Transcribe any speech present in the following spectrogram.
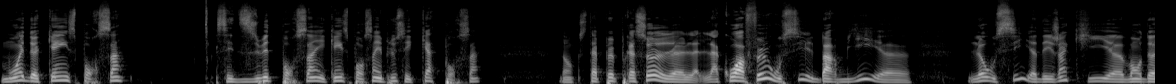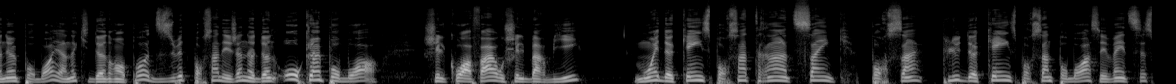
Moins de 15% c'est 18% et 15% et plus, c'est 4% Donc, c'est à peu près ça. La, coiffeur aussi, le barbier, euh, là aussi, il y a des gens qui euh, vont donner un pourboire. Il y en a qui ne donneront pas. 18% des gens ne donnent aucun pourboire chez le coiffeur ou chez le barbier. Moins de 15% 35% Plus de 15% de pourboire, c'est 26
